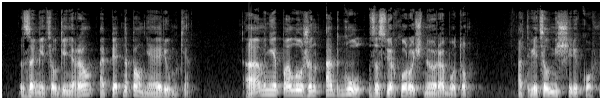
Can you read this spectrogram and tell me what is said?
– заметил генерал, опять наполняя рюмки. «А мне положен отгул за сверхурочную работу», – ответил Мещеряков.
